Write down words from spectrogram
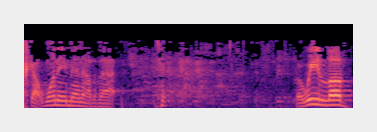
I got one amen out of that. but we love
